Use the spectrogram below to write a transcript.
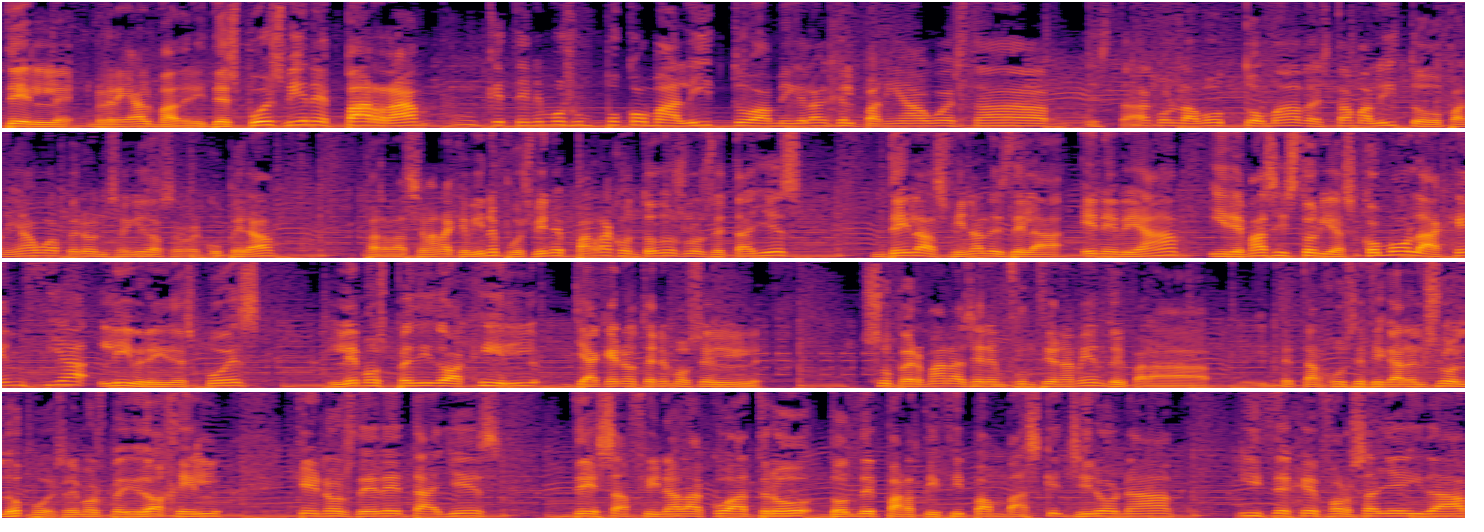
del Real Madrid. Después viene Parra, que tenemos un poco malito a Miguel Ángel Paniagua, está, está con la voz tomada, está malito Paniagua, pero enseguida se recupera. Para la semana que viene, pues viene Parra con todos los detalles de las finales de la NBA y demás historias, como la agencia libre. Y después le hemos pedido a Gil, ya que no tenemos el supermanager en funcionamiento y para intentar justificar el sueldo, pues le hemos pedido a Gil que nos dé detalles de esa final a cuatro donde participan Basket Girona, ICG Forza Lleida,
